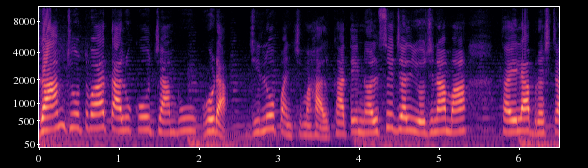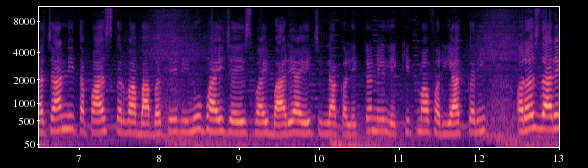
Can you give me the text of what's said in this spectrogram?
ગામ જોટવા તાલુકો જાંબુ ઘોડા જિલ્લો પંચમહાલ ખાતે નલ સે જલ યોજનામાં થયેલા ભ્રષ્ટાચારની તપાસ કરવા બાબતે વિનુભાઈ જયેશભાઈ બારિયાએ જિલ્લા કલેક્ટરને લેખિતમાં ફરિયાદ કરી. અરજદારે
